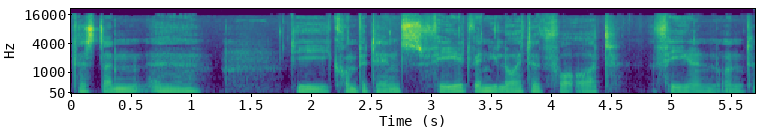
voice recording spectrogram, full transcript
dass dann äh, die Kompetenz fehlt, wenn die Leute vor Ort fehlen. Und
